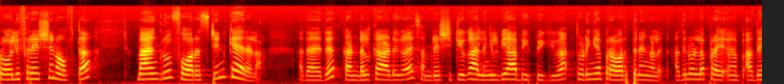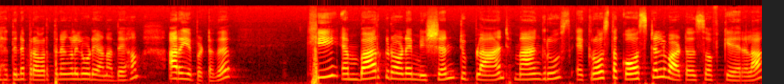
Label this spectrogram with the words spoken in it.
proliferation of the mangrove forest in Kerala അതായത് കണ്ടൽക്കാടുകളെ സംരക്ഷിക്കുക അല്ലെങ്കിൽ വ്യാപിപ്പിക്കുക തുടങ്ങിയ പ്രവർത്തനങ്ങൾ അതിനുള്ള പ്ര അദ്ദേഹത്തിന്റെ പ്രവർത്തനങ്ങളിലൂടെയാണ് അദ്ദേഹം അറിയപ്പെട്ടത് He embarked on a mission to plant mangroves across the coastal waters of Kerala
